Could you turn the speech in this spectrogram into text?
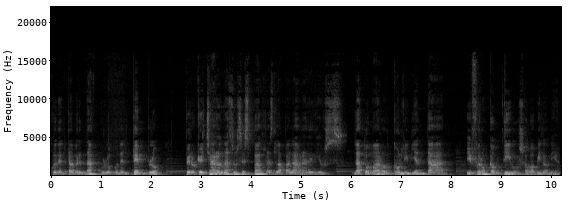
con el tabernáculo, con el templo, pero que echaron a sus espaldas la palabra de Dios, la tomaron con liviandad y fueron cautivos a Babilonia.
